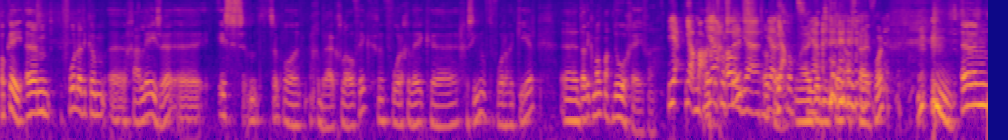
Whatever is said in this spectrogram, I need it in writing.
Oké, ehm, voordat ik hem eh, ga lezen, eh, is, dat is ook wel een gebruik geloof ik, vorige week gezien, of de vorige keer, dat ik hem ook mag doorgeven. Ja, Ja, mag. Dat Ja, is nog oh, steeds? ja, ja, Oké. dat klopt, Nou, ik wil hem meteen afschuiven hoor. Ehm,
